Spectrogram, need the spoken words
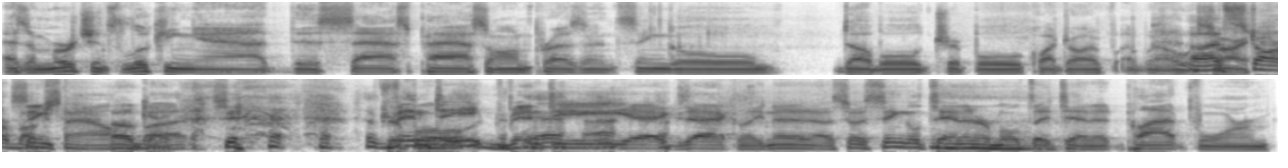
as a merchant's looking at this SaaS PaaS on present single double, triple, quadruple. Well, Oh, that's sorry. Starbucks Sing- now, Okay. but- Triple, Venti. Venti, yeah, exactly. No, no, no. So a single tenant or multi-tenant platform.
